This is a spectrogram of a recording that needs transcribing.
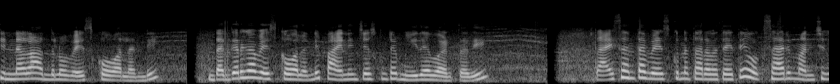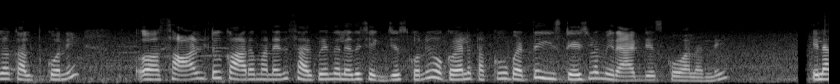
చిన్నగా అందులో వేసుకోవాలండి. దగ్గరగా వేసుకోవాలండి. పైనుంచి వేసుకుంటే మీదే పడుతుంది. రైస్ అంతా వేసుకున్న తర్వాత అయితే ఒకసారి మంచిగా కలుపుకొని సాల్ట్ కారం అనేది సరిపోయిందో లేదో చెక్ చేసుకొని ఒకవేళ తక్కువ పడితే ఈ స్టేజ్లో మీరు యాడ్ చేసుకోవాలండి. ఇలా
